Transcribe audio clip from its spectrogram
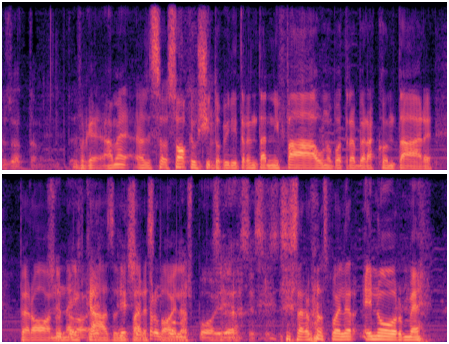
esattamente. Perché a me eh, so, so che è uscito più di 30 anni fa, uno potrebbe raccontare, però Sì, non è però il caso è- di è fare spoiler. spoiler. Sì, sì, sì, sì. Sarebbe uno spoiler enorme.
